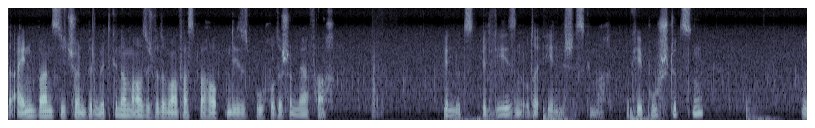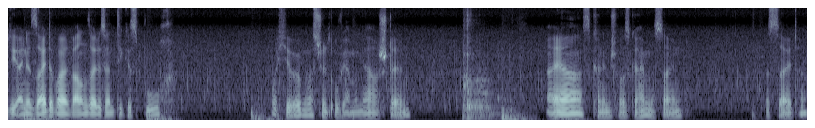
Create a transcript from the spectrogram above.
Der Einband sieht schon ein bisschen mitgenommen aus. Ich würde mal fast behaupten, dieses Buch wurde schon mehrfach genutzt, belesen oder ähnliches gemacht. Okay, Buchstützen. Nur die eine Seite, weil auf der anderen Seite ist ein dickes Buch. Aber hier irgendwas schönes. Oh, wir haben mehrere Stellen. Ah ja, es kann nämlich was Geheimes sein. Das Seite.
